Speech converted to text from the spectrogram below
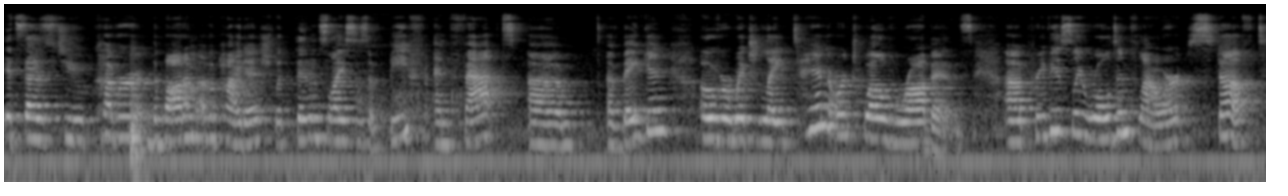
It says to cover the bottom of a pie dish with thin slices of beef and fat um, of bacon over which lay 10 or 12 robins, uh, previously rolled in flour, stuffed,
